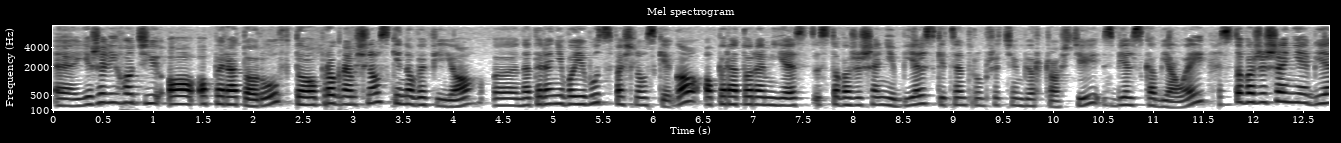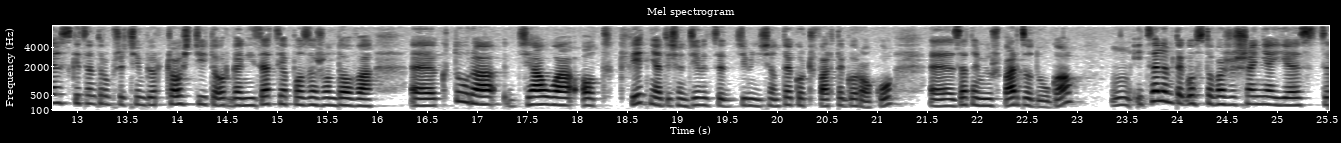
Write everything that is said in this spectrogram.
E, jeżeli chodzi o operatorów, to program Śląskie Nowe FIO e, na terenie województwa śląskiego operatorem jest Stowarzyszenie Bielskie Centrum Przedsiębiorczości z Bielska Białej. Stowarzyszenie Bielskie Centrum Przedsiębiorczości to organizacja pozarządowa, e, która działa od kwietnia 1994 roku, zatem już bardzo długo. Mm, I celem tego stowarzyszenia jest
